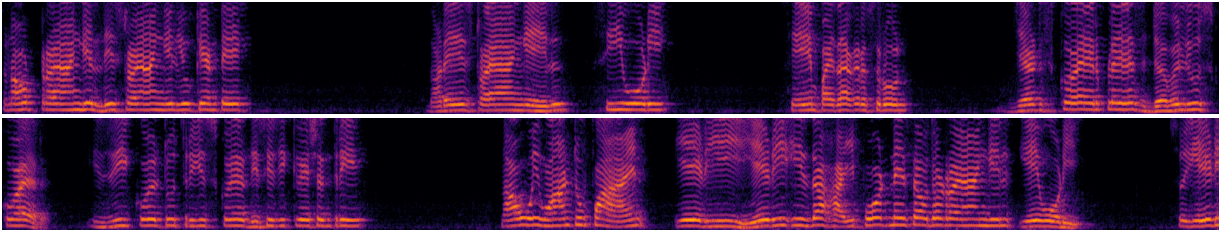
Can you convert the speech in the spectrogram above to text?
So now triangle, this triangle you can take that is triangle COD. Same Pythagoras rule. Z square plus W square is equal to 3 square. This is equation 3. Now we want to find AD. AD is the hypotenuse of the triangle AOD. So AD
